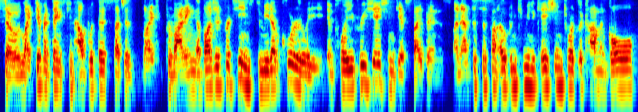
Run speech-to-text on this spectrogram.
So, like different things can help with this, such as like providing a budget for teams to meet up quarterly, employee appreciation gift stipends, an emphasis on open communication towards a common goal,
